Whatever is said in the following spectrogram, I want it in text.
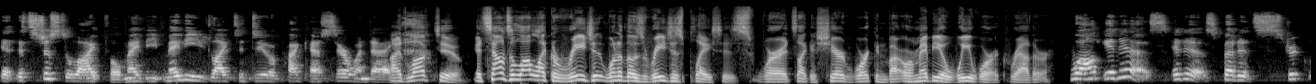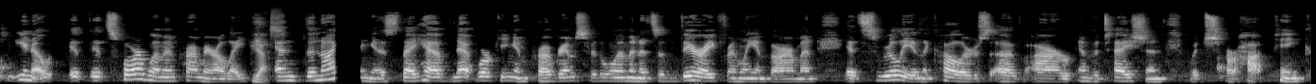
it, it's just delightful. Maybe maybe you'd like to do a podcast there one day. I'd love to. It sounds a lot like a Regus, one of those Regus places where it's like a shared work environment, or maybe a WeWork rather. Well, it is. It is, but it's strictly, you know, it, it's for women primarily. Yes. And the nice thing is they have networking and programs for the women. It's a very friendly environment. It's really in the colors of our invitation, which are hot pink,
